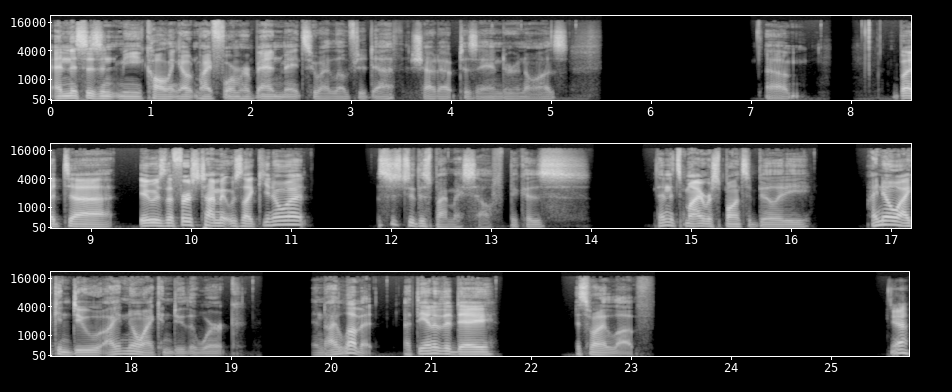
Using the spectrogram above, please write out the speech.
And this isn't me calling out my former bandmates who I love to death. Shout out to Xander and Oz. Um, but uh, it was the first time it was like, you know what? Let's just do this by myself because then it's my responsibility. I know I can do I know I can do the work and I love it. At the end of the day, it's what I love. Yeah.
